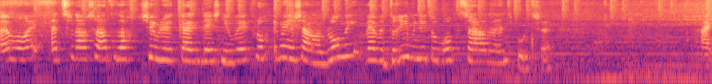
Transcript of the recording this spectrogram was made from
En mooi, het is vandaag zaterdag. Super leuk kijken naar deze nieuwe weekvlog. Ik ben hier samen met Blondie. We hebben drie minuten om op te zadelen en te poetsen. Hi.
